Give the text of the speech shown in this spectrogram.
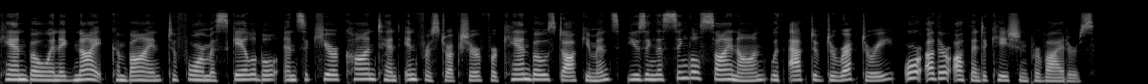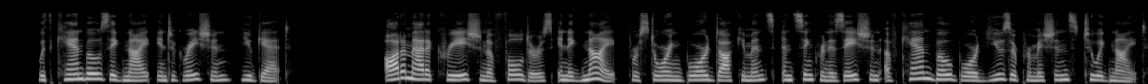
KanBo and Egnyte combine to form a scalable and secure content infrastructure for KanBo's documents using a single sign on with Active Directory or other authentication providers. With KanBo's Egnyte integration, you get automatic creation of folders in Egnyte for storing board documents and synchronization of KanBo board user permissions to Egnyte.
